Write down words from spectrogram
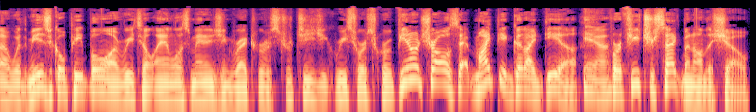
uh, with the musical people, a retail analyst, managing director of Strategic Resource Group. You know, Charles, that might be a good idea yeah. for a future segment on the show.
